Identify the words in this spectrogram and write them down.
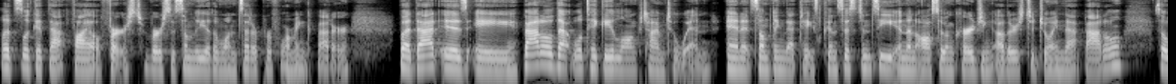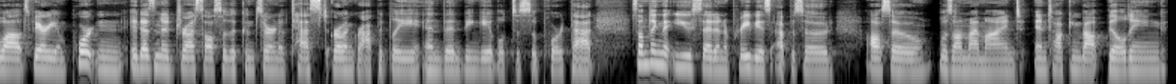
Let's look at that file first versus some of the other ones that are performing better. But that is a battle that will take a long time to win. And it's something that takes consistency and then also encouraging others to join that battle. So while it's very important, it doesn't address also the concern of tests growing rapidly and then being able to support that. Something that you said in a previous episode also was on my mind and talking about building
